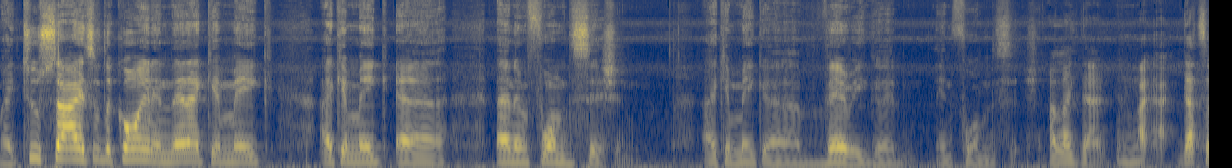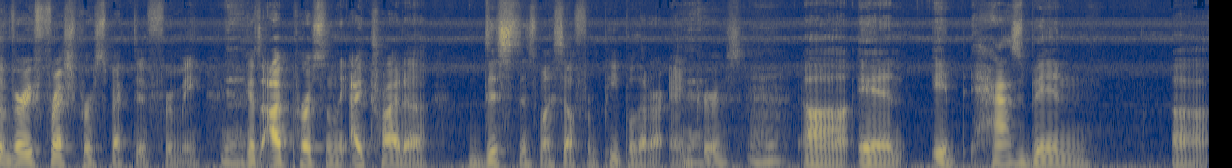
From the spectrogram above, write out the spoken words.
my two sides of the coin, and then I can make I can make uh, an informed decision. I can make a very good informed decision. I like that. Mm-hmm. I, I, that's a very fresh perspective for me yeah. because I personally I try to distance myself from people that are anchors, yeah. mm-hmm. uh, and it has been uh,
